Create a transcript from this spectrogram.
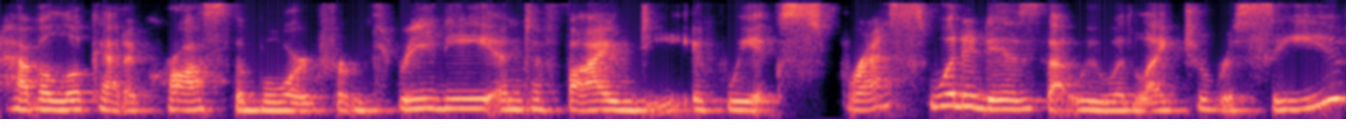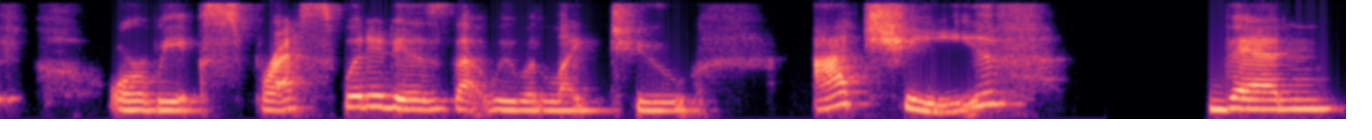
have a look at across the board from 3D into 5D. If we express what it is that we would like to receive, or we express what it is that we would like to achieve, then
